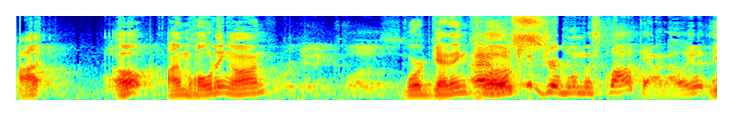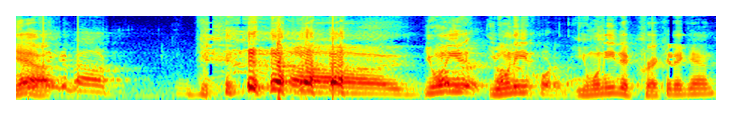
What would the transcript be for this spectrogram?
I, oh, I'm holding on. we're getting close. We're getting Hey, we'll keep dribbling this clock out, Elliot. Yeah. What do you think about uh, you want to other- eat, you want other to quarterbacks? you want to eat a cricket again?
